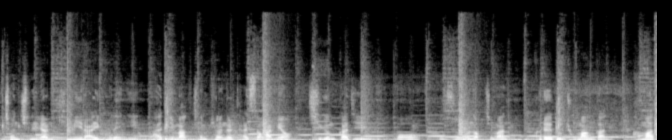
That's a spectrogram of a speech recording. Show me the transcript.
2007년 키미 라이코넨이 마지막 챔피언을 달성하며 지금까지 뭐 우승은 없지만 그래도 조만간 아마도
